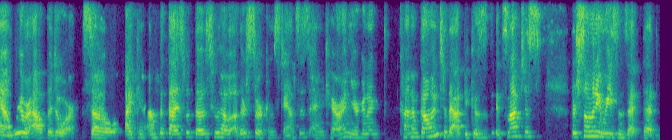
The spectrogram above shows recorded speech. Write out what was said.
and we were out the door. So I can empathize with those who have other circumstances. And Caren, you're going to kind of go into that because it's not just there's so many reasons that that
